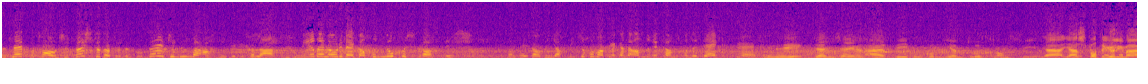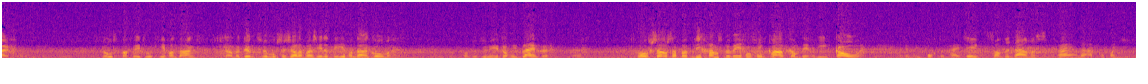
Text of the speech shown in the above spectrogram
het lijkt me trouwens het beste dat we de verwijten nu maar achter zich gelaten. Meer dan Lodewijk al genoeg gestraft is. Want hij zal zijn jacht niet zo gemakkelijk aan de andere kant van de dijk krijgen. Nee, tenzij er een aardbeving komt die hem teruglanceert. Ja, ja, spotten jullie maar. Joost mag weten hoe ik hier vandaan kom. Nou, maar dunkt, we moesten zelf maar zien dat we hier vandaan komen. Want we kunnen hier toch niet blijven. hè? Ik geloof zelfs dat wat lichaamsbeweging geen kwaad kan tegen die kou en tegen die vochtigheid. Ik zal de dames gaarne accompagneren.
